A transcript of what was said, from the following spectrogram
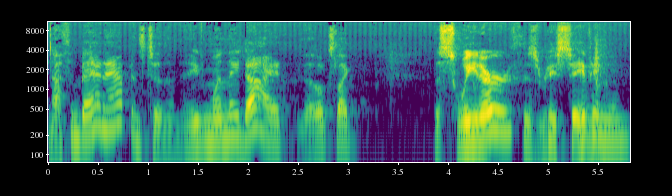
nothing bad happens to them. Even when they die, it looks like the sweet earth is receiving them.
